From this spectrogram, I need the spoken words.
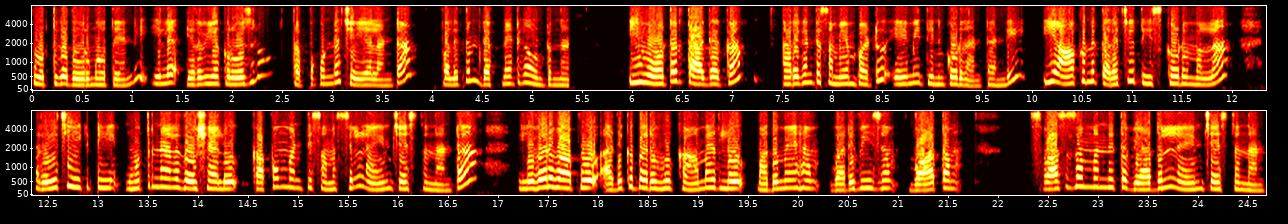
పూర్తిగా దూరం అవుతాయండి ఇలా ఇరవై ఒక్క రోజులు తప్పకుండా చేయాలంట. ఫలితం డెఫినెట్గా ఉంటుందండి ఈ వాటర్ తాగాక అరగంట సమయం పాటు ఏమీ తినకూడదంటండి. ఈ ఆకును తరచూ తీసుకోవడం వల్ల రేచీకటి మూత్రనాల దోషాలు కఫం వంటి సమస్యలు నయం చేస్తుందంట. లివర్ వాపు అధిక బరువు కామెర్లు మధుమేహం వరిబీజం వాతం శ్వాస సంబంధిత వ్యాధులు నయం చేస్తుందంట.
